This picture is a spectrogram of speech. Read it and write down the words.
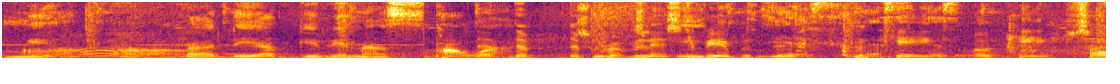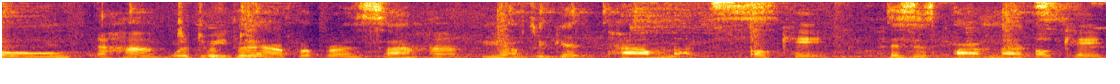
meal. Ah. But they have given us power. The, the, the to, privilege to, to, be able to. Yes. okay. Yes. Okay. So, uh-huh. what to do we do? prepare apapransa, uh-huh. you have to get palm nuts. Okay. This is palm nuts. Okay.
